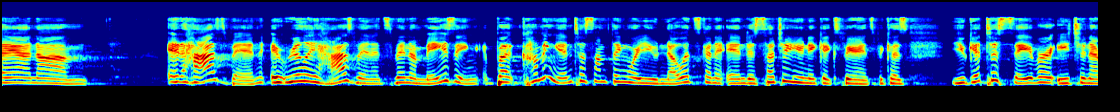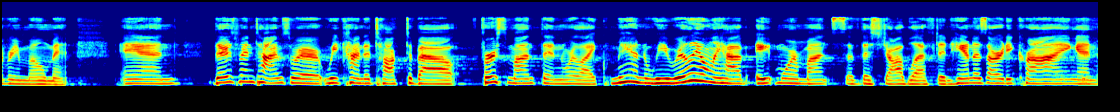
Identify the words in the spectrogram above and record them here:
And, um, it has been. It really has been. It's been amazing. But coming into something where you know it's going to end is such a unique experience because you get to savor each and every moment. And there's been times where we kind of talked about first month and we're like, man, we really only have eight more months of this job left. And Hannah's already crying and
